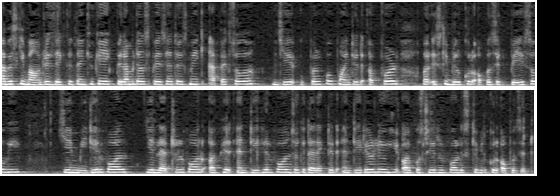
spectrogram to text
अब इसकी बाउंड्रीज देख लेते हैं, क्योंकि एक पिरामिडल स्पेस है तो इसमें एक एपेक्स होगा। ये ऊपर को पॉइंटेड अपवर्ड और इसकी बिल्कुल अपोजिट बेस होगी। ये मीडियल वॉल ये लेटरल वॉल और फिर एंटीरियर वॉल जो कि डायरेक्टेड एंटीरियरली होगी और पोस्टीरियर वॉल इसके बिल्कुल अपोजिट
